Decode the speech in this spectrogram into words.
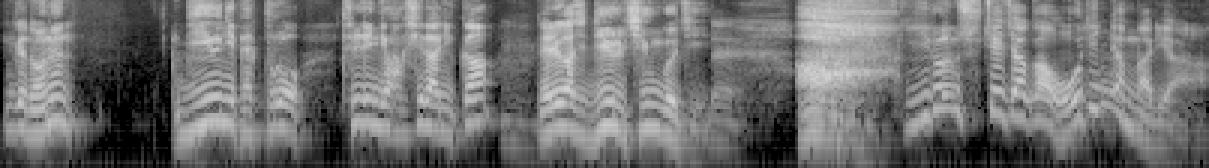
그러니까 너는 니은이 100% 틀린 게 확실하니까 내려가서 니은을 지운 거지. 네. 아, 이런 수제자가 어딨냔 말이야.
